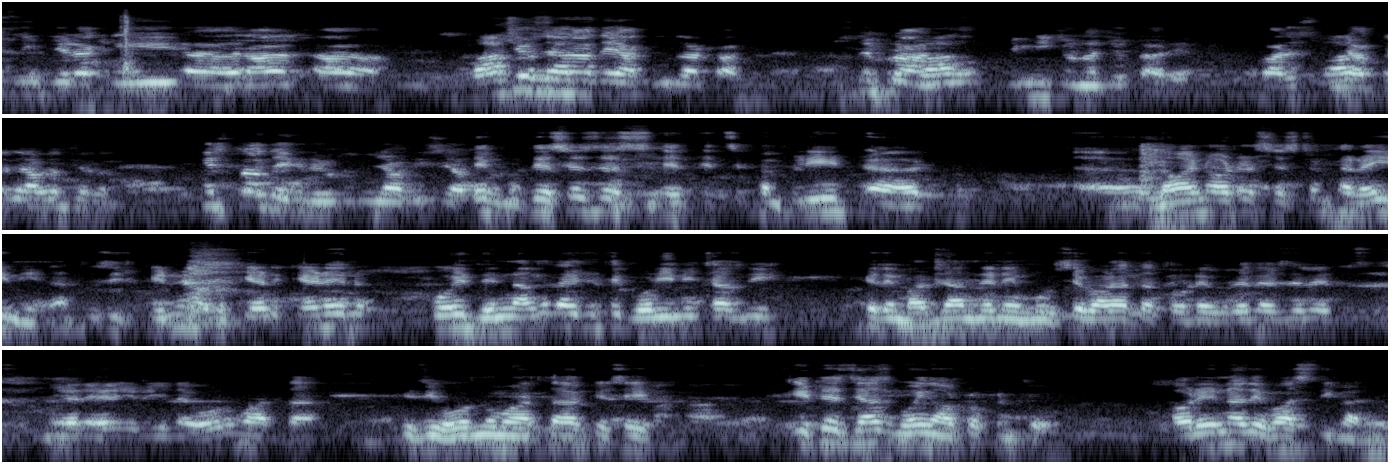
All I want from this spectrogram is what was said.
ਸਿੰਘ ਜਿਹੜਾ ਕਿ ਅਹ, ਰਾ- ਅਹ, ਸ਼ਿਵ ਸੈਨਾ ਦੇ ਆਗੂ ਦਾ ਹੈ ਉਸਨੇ ਭਰਾ ਨੂੰ ਜਿੰਨੀ ਚੋਣਾਂ ਚ ਉਤਾਰਿਆ ਵਾਰਿਸ ਪੰਜਾਬ ਦੇ ਕਿਸ ਤਰ੍ਹਾਂ ਦੇਖ ਰਹੇ ਹੋ ਪੰਜਾਬੀ ਸਿਆਸਤ this is it's complete law and order system ਤਾਂ ਰਹੀ ਨਹੀਂ ਨਾ। ਤੁਸੀਂ ਕਿਹਨੇ ਕਿਹੜੇ ਕਿਹੜੇ ਕੋਈ ਦਿਨ ਲੰਘਦਾ ਜਿੱਥੇ ਗੋਲੀ ਨਹੀਂ ਚੱਲਦੀ। ਕਿਤੇ ਮਰ ਜਾਂਦੇ ਨੇ। ਮੂਸੇ ਵਾਲਾ ਤਾਂ ਤੁਹਾਡੇ ਉਰੇ ਦੇ ਜ਼ਿਲ੍ਹੇ ਮੇਰੇ ਏਰੀਆ ਦੇ ਹੋਰ ਮਾਰਤਾ ਕਿਸੇ ਹੋਰ ਨੂੰ ਮਾਰਤਾ ਕਿਸੇ it is just going out of control ਔਰ ਇਹਨਾਂ ਦੇ ਵਾਸਤੇ ਗੱਲ ਹੈ।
